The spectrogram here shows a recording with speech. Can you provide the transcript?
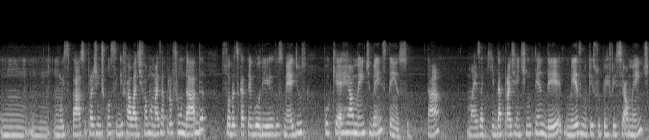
um, um, um espaço para a gente conseguir falar de forma mais aprofundada sobre as categorias dos médiums, porque é realmente bem extenso, tá? Mas aqui dá para a gente entender, mesmo que superficialmente,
